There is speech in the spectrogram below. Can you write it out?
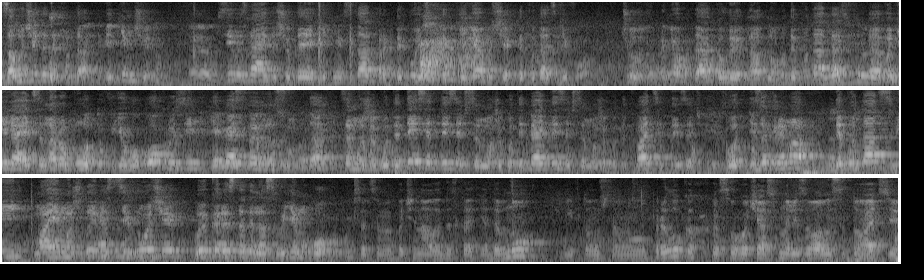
Залучити депутатів. Яким чином? Всі ви знаєте, що в деяких містах практикується таке явище, як депутатський фонд. Чули ви про нього, да? коли на одного депутата е, виділяється на роботу в його окрузі якась певна сума. Да? Це може бути 10 тисяч, це може бути 5 тисяч, це може бути 20 тисяч. От. І, зокрема, депутат свій має можливість ці гроші використати на своєму окрузі. Все це ми починали достатньо давно, і в тому ж самому Прилуках свого часу аналізували ситуацію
